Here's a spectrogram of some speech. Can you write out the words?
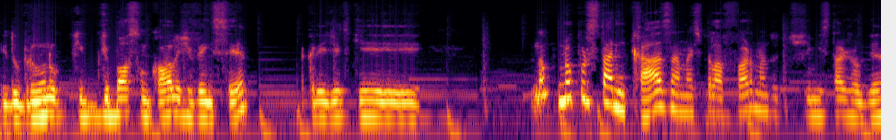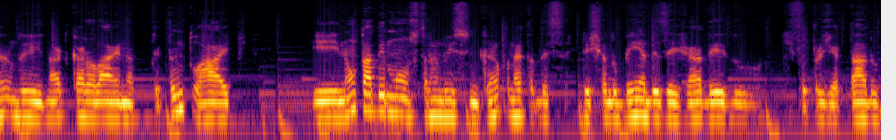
e, do Bruno, que de Boston College vencer. Acredito que. Não, não por estar em casa, mas pela forma do time estar jogando e North Carolina ter tanto hype e não está demonstrando isso em campo, né? Tá deixando bem a desejar desde o que foi projetado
